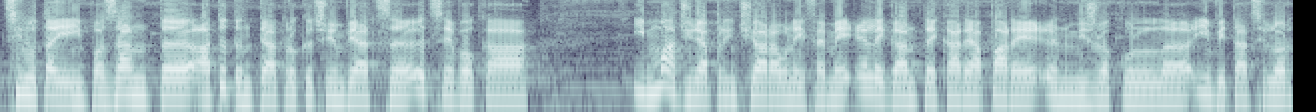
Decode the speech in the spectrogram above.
Ținuta ei impozantă, atât în teatru cât și în viață, îți evoca imaginea princiară a unei femei elegante care apare în mijlocul uh, invitaților,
